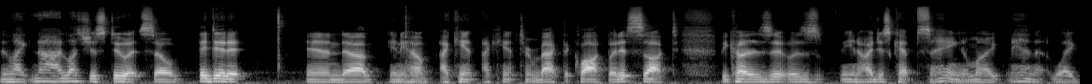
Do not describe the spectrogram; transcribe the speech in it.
and like, nah, let's just do it. So they did it. And uh, anyhow, I can't I can't turn back the clock, but it sucked because it was you know I just kept saying I'm like man like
